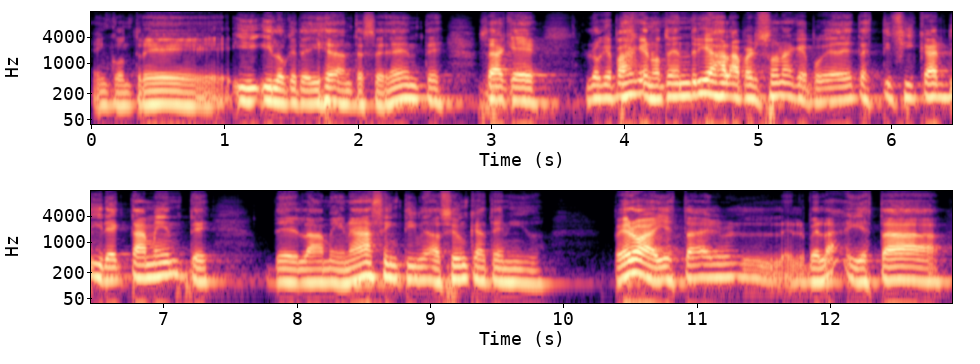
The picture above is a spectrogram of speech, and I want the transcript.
encontré, y, lo que te dije de antecedentes. O sea que lo que pasa es que no tendrías a la persona que puede testificar directamente de la amenaza, e intimidación que ha tenido. Pero ahí está el, ¿verdad? Ahí está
